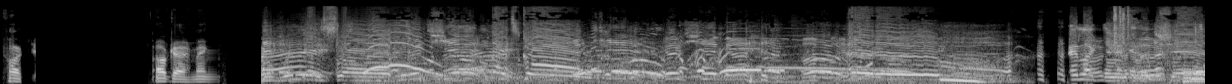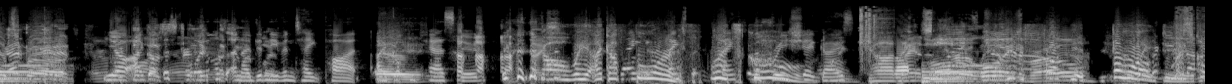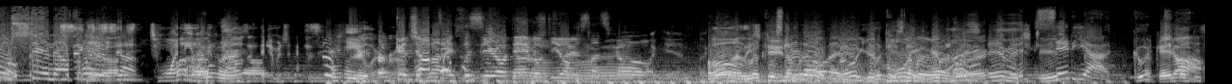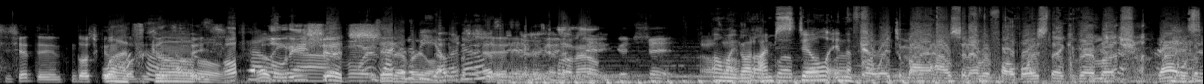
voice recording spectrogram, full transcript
Fuck you. Okay, man. Good shit. Let's go. Good shit, And like, Okay, ten good shit, minutes. Yo, I got the those still in spoils and I didn't even take part. I got the Hey. chest, dude. Oh wait, I got Thanks, four. thanks, Let's thanks for the free go. shit, guys. Oh God, Right. that's Oh, boy, bro. Boy, dude. Let's go stand out Six 29,000 damage as a healer, bro. Good job, that's the zero damage dealers. Let's go. Holy oh, look who's number one, bro. Your Look boy, who's number your one, boy's damage, dude. Seria, good Ok, top job. 17, dos Let's go. Holy shit, Is boys. That gonna be yellow now? Hold on now. Good shit. Oh my god, I'm still in the Can't wait to buy a house in Everfall, boys. Thank you very much. Guys,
